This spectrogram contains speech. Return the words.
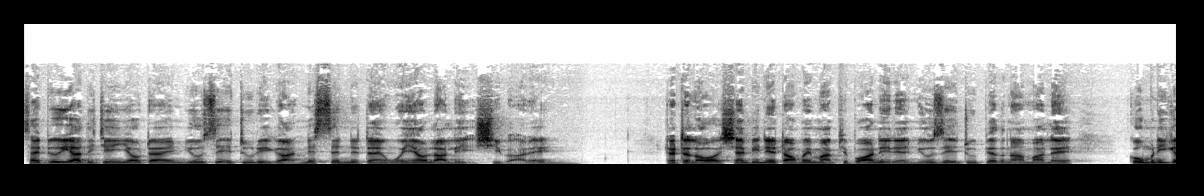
စိုက်ပျိုးရာသီချိန်ရောက်တိုင်းမျိုးစစ်အတုတွေကနှစ်စဉ်နှစ်တိုင်းဝင်ရောက်လာလေရှိပါတယ်။လက်တလောရှမ်းပြည်နယ်တောင်ပိုင်းမှာဖြစ်ပွားနေတဲ့မျိုးစစ်အတုပြဿနာမှာလည်းကုမ္ပဏီက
